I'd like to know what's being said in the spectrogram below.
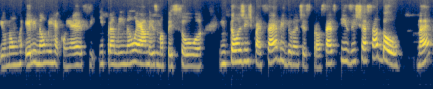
eu não, ele não me reconhece e para mim não é a mesma pessoa. Então, a gente percebe durante esse processo que existe essa dor, né?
